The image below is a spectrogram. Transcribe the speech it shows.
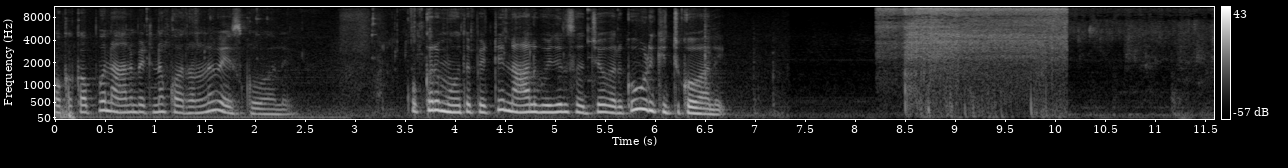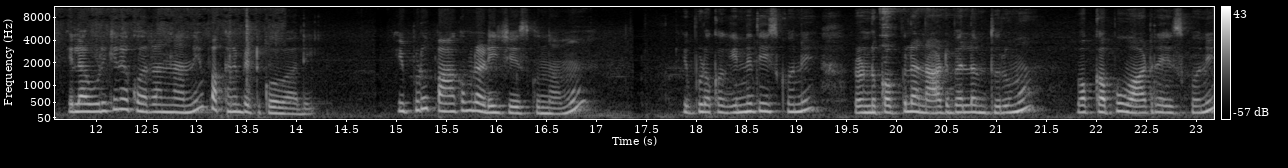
ఒక కప్పు నానబెట్టిన కొర్రలను వేసుకోవాలి. కుక్కర్ మూత పెట్టి నాలుగు విజిల్స్ వచ్చే వరకు ఉడికించుకోవాలి. ఇలా ఉడికిన కొర్రన్నాన్ని పక్కన పెట్టుకోవాలి. ఇప్పుడు పాకం రెడీ చేసుకుందాము. ఇప్పుడు ఒక గిన్నె తీసుకొని రెండు కప్పుల నాటు బెల్లం తురుము ఒక కప్పు వాటర్ వేసుకొని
